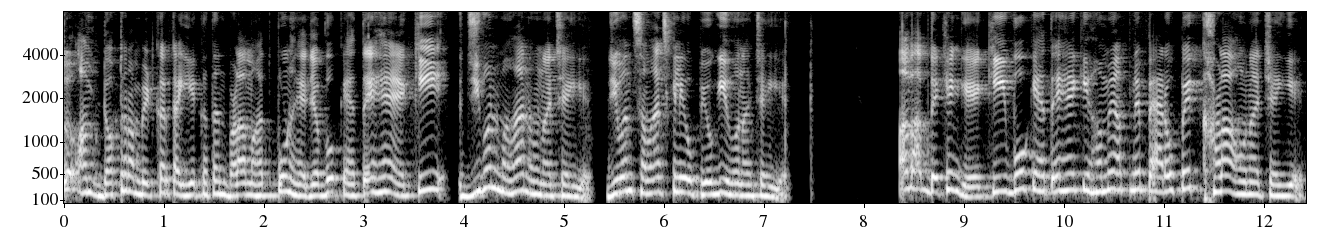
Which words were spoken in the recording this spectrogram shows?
तो हम डॉक्टर अंबेडकर का यह कथन बड़ा महत्वपूर्ण है, जब वो कहते हैं कि जीवन महान होना चाहिए, जीवन समाज के लिए उपयोगी होना चाहिए। अब आप देखेंगे कि वो कहते हैं कि हमें अपने पैरों पे खड़ा होना चाहिए।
